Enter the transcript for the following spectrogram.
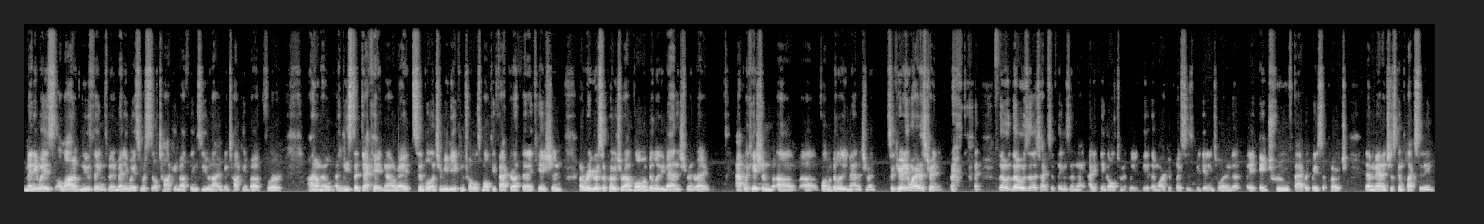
many ways, a lot of new things, but in many ways, we're still talking about things you and I have been talking about for, I don't know, at least a decade now, right? Simple intermediate controls, multi-factor authentication, a rigorous approach around vulnerability management, right? Application uh, uh, vulnerability management, security awareness training. those, those are the types of things, and I, I think ultimately the, the, marketplace is beginning to learn that a, a true fabric-based approach that manages complexity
